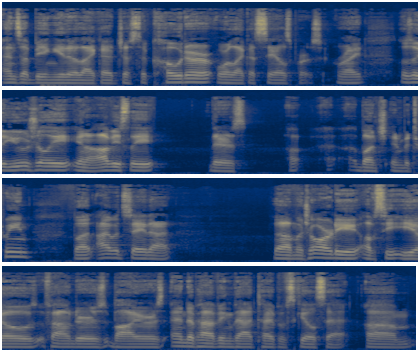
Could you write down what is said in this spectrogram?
ends up being either like a just a coder or like a salesperson, right? Those are usually, you know, obviously there's a, a bunch in between, but I would say that the majority of CEOs, founders, buyers end up having that type of skill set. Um,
